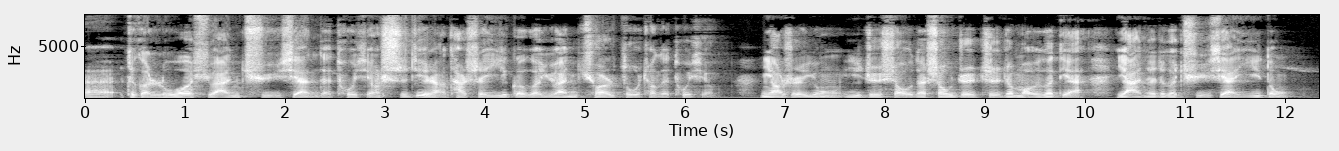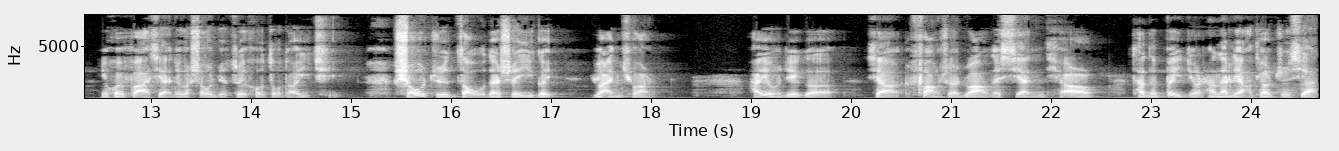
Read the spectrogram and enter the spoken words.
呃这个螺旋曲线的图形，实际上它是一个个圆圈组成的图形。你要是用一只手的手指指着某一个点，沿着这个曲线移动。你会发现，这个手指最后走到一起，手指走的是一个圆圈还有这个像放射状的线条，它的背景上的两条直线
